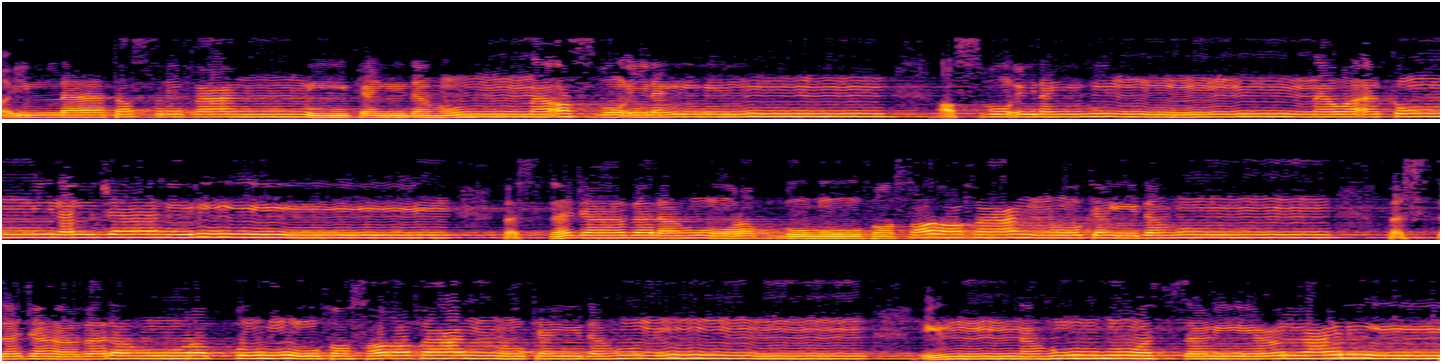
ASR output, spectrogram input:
وإلا تصرف عني كيدهن أصب إليهن أصب إليهن وأكن من الجاهلين فاستجاب له ربه فصرف عنه كيدهن فاستجاب له ربه فصرف عنه كيدهن إنه هو السَّمِيعُ الْعَلِيمُ.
